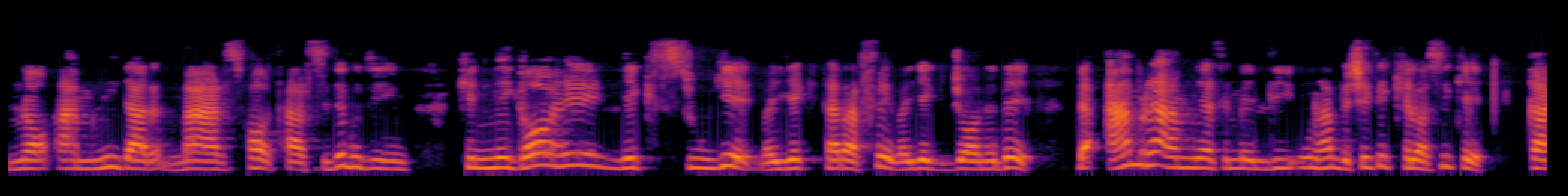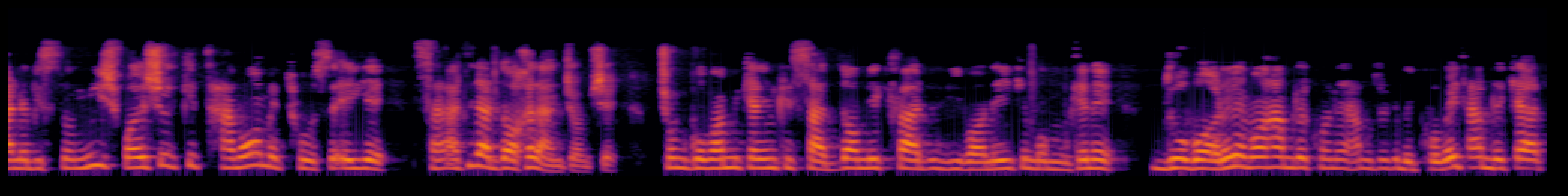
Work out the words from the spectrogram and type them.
ناامنی در مرزها ترسیده بودیم که نگاه یک سویه و یک طرفه و یک جانبه به امر امنیت ملی اون هم به شکل کلاسیک قرن بیستمیش باعث شد که تمام توسعه صنعتی در داخل انجام شه. چون گمان می‌کردیم که صدام یک فرد دیوانه ای که ممکنه دوباره به ما حمله کنه همونطور که به کویت حمله کرد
